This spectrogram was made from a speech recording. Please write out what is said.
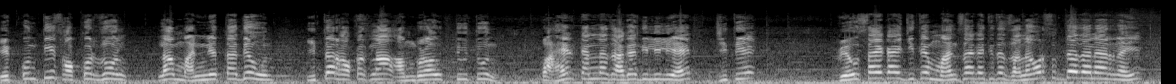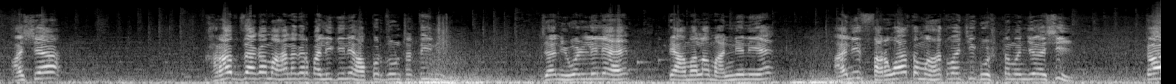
एकोणतीस हॉकर झोनला मान्यता देऊन इतर हॉकर्सला अमरावतीतून बाहेर त्यांना जागा दिलेली आहे. जिथे व्यवसाय काय जिथे माणसं काय तिथे जनावर सुद्धा जाणार नाही. अशा खराब जागा महानगरपालिकेने हॉकर झोनसाठी ज्या निवडलेल्या आहेत ते आम्हाला मान्य नाही आहे. आणि सर्वात महत्वाची गोष्ट म्हणजे अशी का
